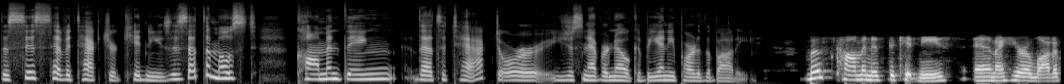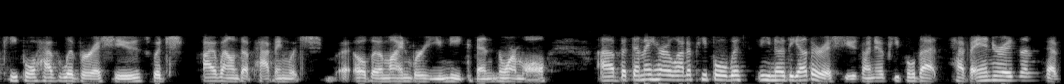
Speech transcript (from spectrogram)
the cysts have attacked your kidneys. Is that the most common thing that's attacked, or you just never know? It could be any part of the body. Most common is the kidneys, and I hear a lot of people have liver issues, which I wound up having, which although mine were unique than normal. Uh, but then I hear a lot of people with, you know, the other issues. I know people that have aneurysms, have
